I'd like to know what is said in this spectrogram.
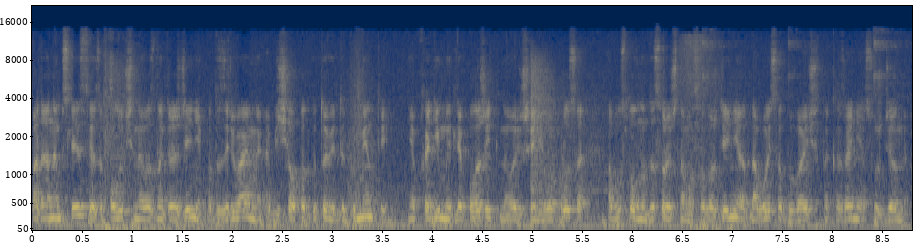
По данным следствия, за полученное вознаграждение подозреваемый обещал подготовить документы, необходимые для положительного решения вопроса об условно-досрочном освобождении одного из отбывающих наказания осужденных.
